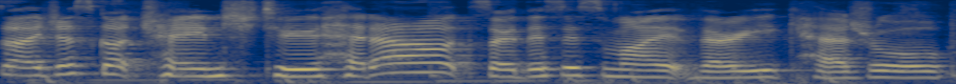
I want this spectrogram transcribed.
So I just got changed to head out. So this is my very casual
